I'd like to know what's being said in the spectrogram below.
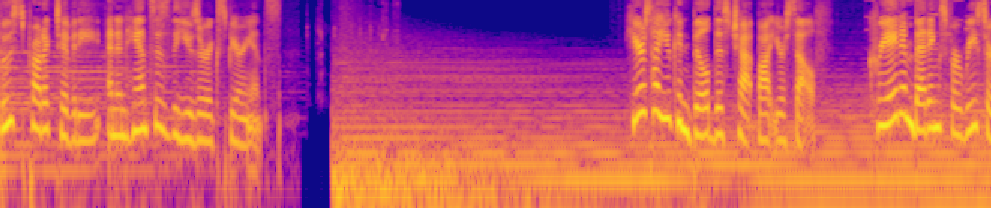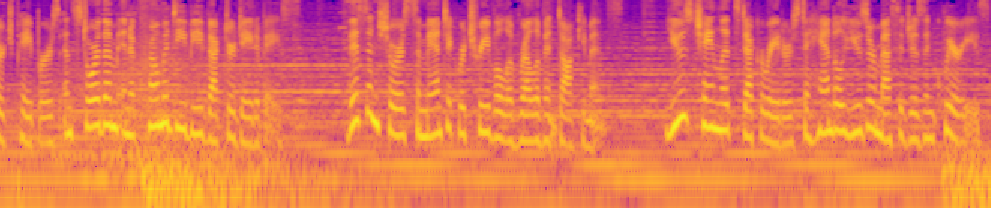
boosts productivity, and enhances the user experience. Here's how you can build this chatbot yourself. Create embeddings for research papers and store them in a ChromaDB vector database. This ensures semantic retrieval of relevant documents. Use Chainlit's decorators to handle user messages and queries,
